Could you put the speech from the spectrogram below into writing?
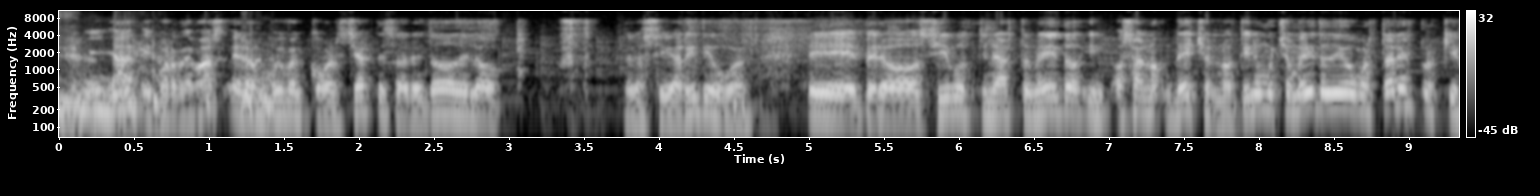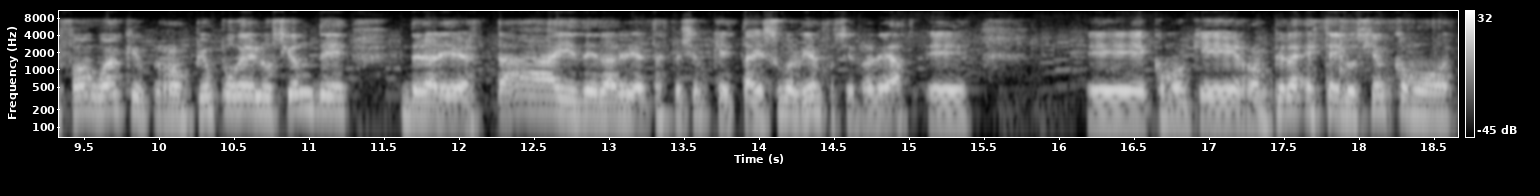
Y, ah, y por demás era un muy buen comerciante, sobre todo de los de los cigarritos, weón. Eh, pero sí, pues tiene harto mérito. O sea, no, de hecho, no tiene mucho mérito Diego Portales porque fue un weón que rompió un poco la ilusión de, de la libertad y de la libertad de expresión, que está súper bien, pues en realidad eh, eh, como que rompió la- esta ilusión como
